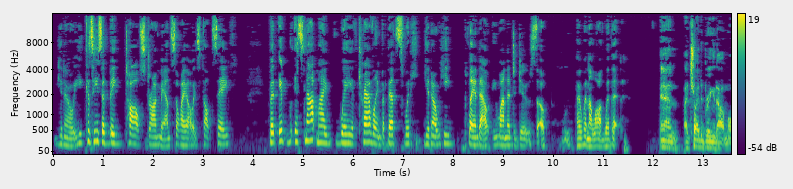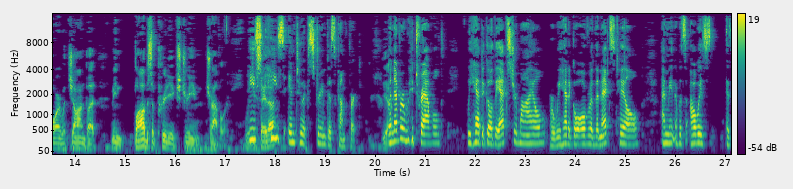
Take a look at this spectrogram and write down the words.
you know, he, cause he's a big, tall, strong man. So I always felt safe. But it, it's not my way of traveling, but that's what he, you know, he planned out. He wanted to do. So I went along with it. And I tried to bring it out more with John, but I mean, Bob's a pretty extreme traveler. Would he's, you say that? He's into extreme discomfort. Yeah. Whenever we traveled, we had to go the extra mile or we had to go over the next hill. I mean, it was always, it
